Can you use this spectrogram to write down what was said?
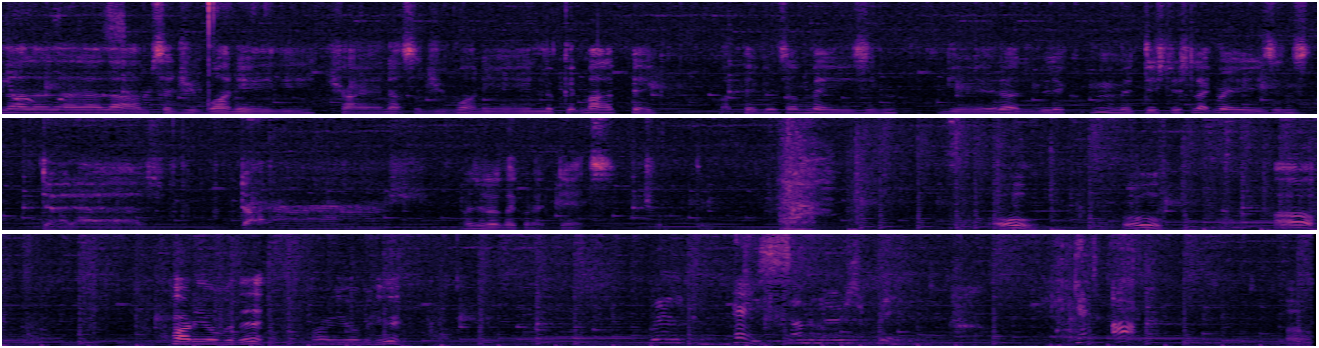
of La la la la words, la, I'm summoner. Sejuani, trying out Sejuani. Look at my pig, my pig is amazing. Give it a lick, mmm, it tastes just like raisins. Dadash, dadash. How does it look like when I dance? Three. Oh, oh, oh. Party over there, party over here. Welcome Hey. to Summoner's Rift. Get up! Oh,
